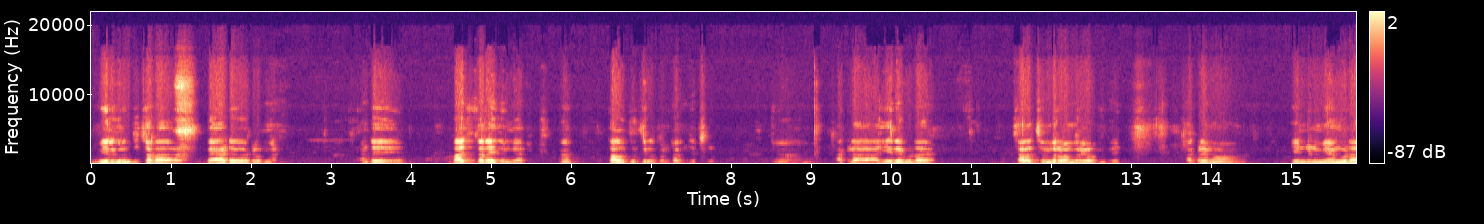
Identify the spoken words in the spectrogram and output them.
వీళ్ళ గురించి చాలా బ్యాడ్ అక్కడ ఉన్నాడు. అంటే బాధ్యత రహితంగా తాగుతూ తిరుగుతుంటారని చెప్పి ఆ, అక్కడ ఏరియా కూడా చాలా చిందరవందరగా ఉంది. అక్కడేమో ఏంటంటే మేము కూడా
